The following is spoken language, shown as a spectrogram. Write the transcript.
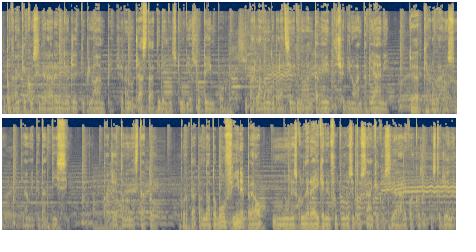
si potrà anche considerare degli oggetti più ampi. C'erano già stati degli studi a suo tempo che parlavano di palazzini di 90 metri, cioè di 90 piani, certo. che a Lugano sono effettivamente tantissimi. Il progetto non è stato portato andato a buon fine, però non escluderei che nel futuro si possa anche considerare qualcosa di questo genere.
